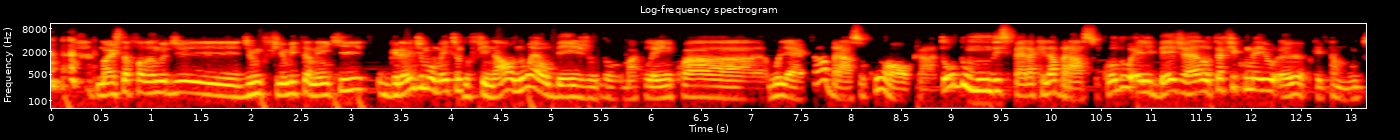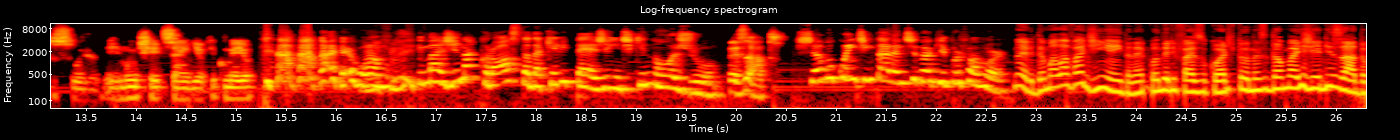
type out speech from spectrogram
Mas tá falando de, de um filme também que o grande momento do final não é o beijo do McLean com a mulher. É um abraço com o All, cara. Todo mundo espera aquele abraço. Quando ele beija ela, eu até fico meio. Uh, porque ele tá muito sujo e muito cheio de sangue. Eu fico meio. eu amo. Uhum. Imagina a crosta daquele pé, gente. Que nojo. Exato. Chama o Quentin Tarantino aqui, por favor. Não, ele deu uma lavadinha ainda, né? Quando ele faz o corte, pelo menos ele dá uma higienizada.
